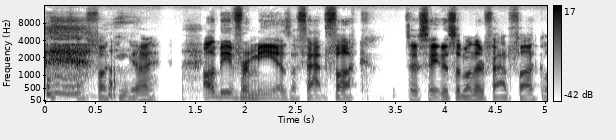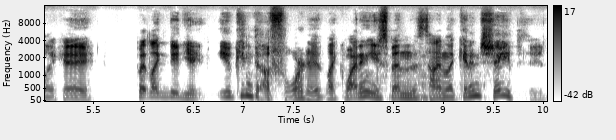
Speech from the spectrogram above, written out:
That fucking guy. I'll be for me as a fat fuck to say to some other fat fuck like, "Hey," but like, dude, you you can afford it. Like, why didn't you spend this time? Like, get in shape, dude.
